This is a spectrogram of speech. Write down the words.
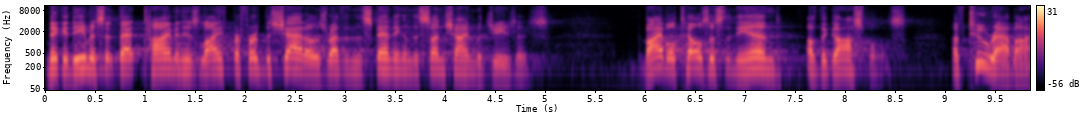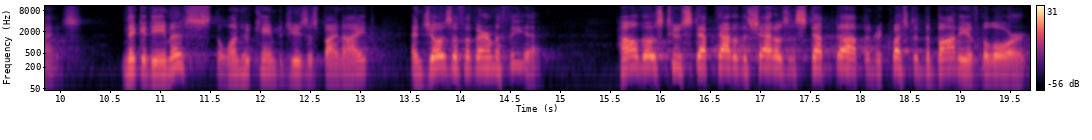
Nicodemus at that time in his life preferred the shadows rather than standing in the sunshine with Jesus. The Bible tells us in the end of the Gospels of two rabbis Nicodemus, the one who came to Jesus by night, and Joseph of Arimathea. How those two stepped out of the shadows and stepped up and requested the body of the Lord.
